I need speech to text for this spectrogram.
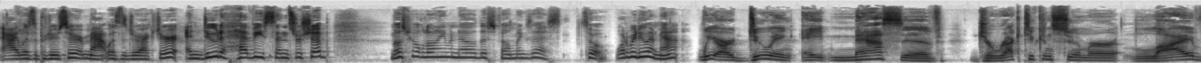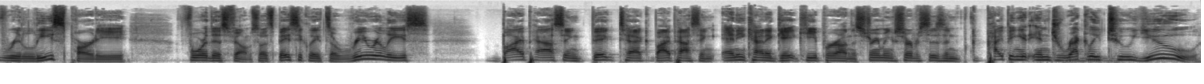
I was the producer, Matt was the director, and due to heavy censorship, most people don't even know this film exists. So, what are we doing, Matt? We are doing a massive direct to consumer live release party for this film. So it's basically it's a re-release bypassing big tech, bypassing any kind of gatekeeper on the streaming services and piping it in directly to you.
